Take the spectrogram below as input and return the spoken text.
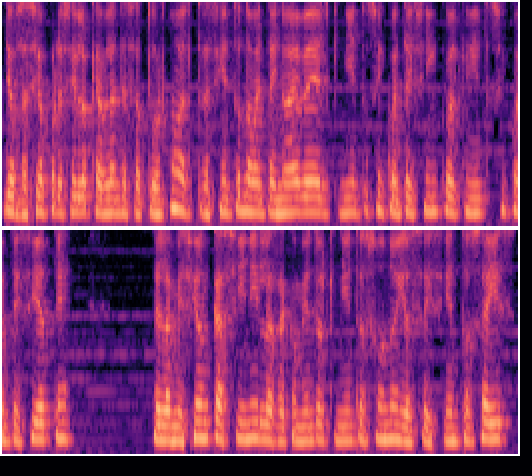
de obsesión por el cielo que hablan de Saturno, el 399, el 555, el 557. De la misión Cassini les recomiendo el 501 y el 606.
